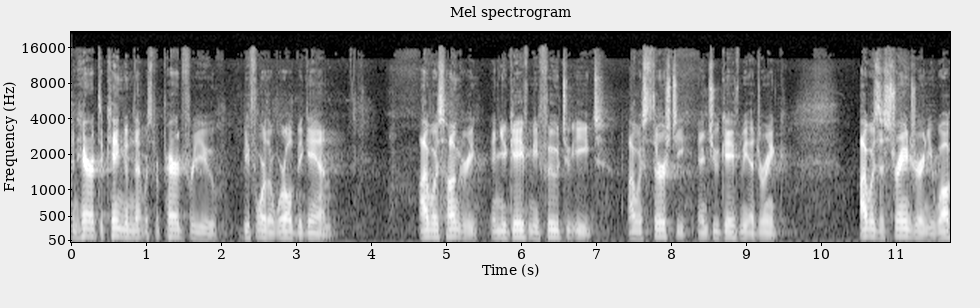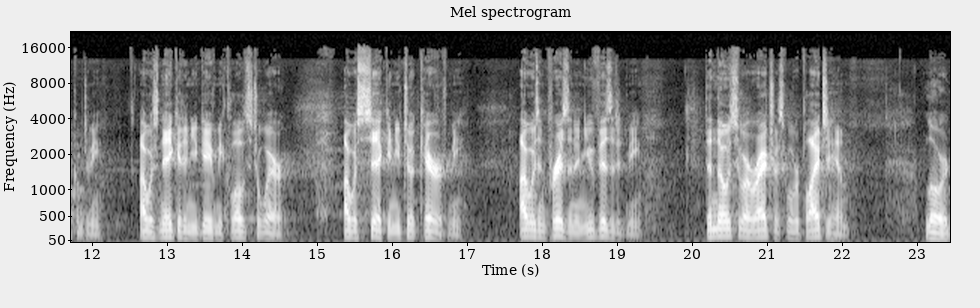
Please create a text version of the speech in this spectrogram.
inherit the kingdom that was prepared for you before the world began. I was hungry, and you gave me food to eat. I was thirsty, and you gave me a drink. I was a stranger, and you welcomed me. I was naked, and you gave me clothes to wear. I was sick, and you took care of me. I was in prison, and you visited me. Then those who are righteous will reply to him Lord,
